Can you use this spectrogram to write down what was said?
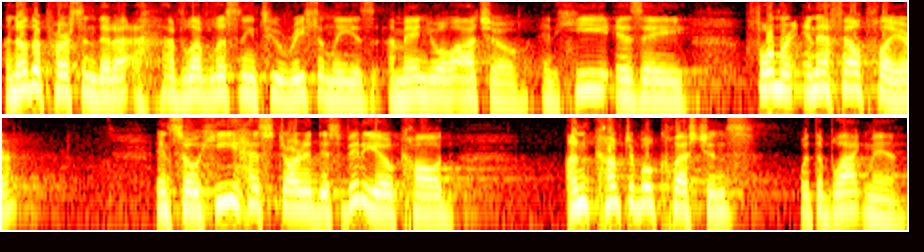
Another person that I, have loved listening to recently is Emmanuel Acho, and he is a former NFL player. And so he has started this video called Uncomfortable Questions with a Black Man.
